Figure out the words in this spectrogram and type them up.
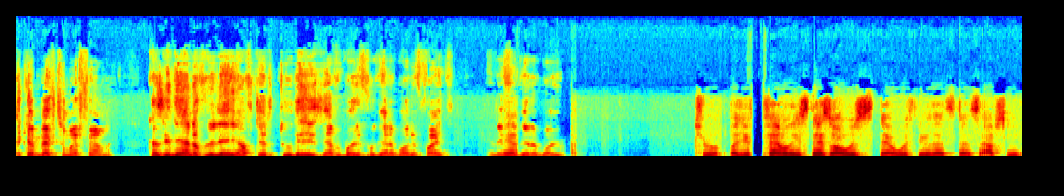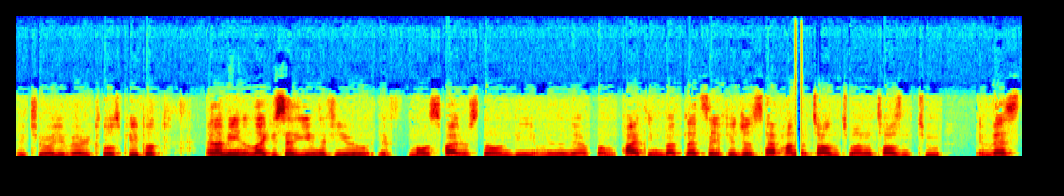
I come back to my family. Because in the end of the day, after two days, everybody forget about the fight and they Yeah. forget about you. True, but your family stays always there with you. That's that's absolutely true. You're very close people, and I mean, like you said, even if you if most fighters don't be a millionaire from fighting, but let's say if you just have 100,000, 200,000 to invest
